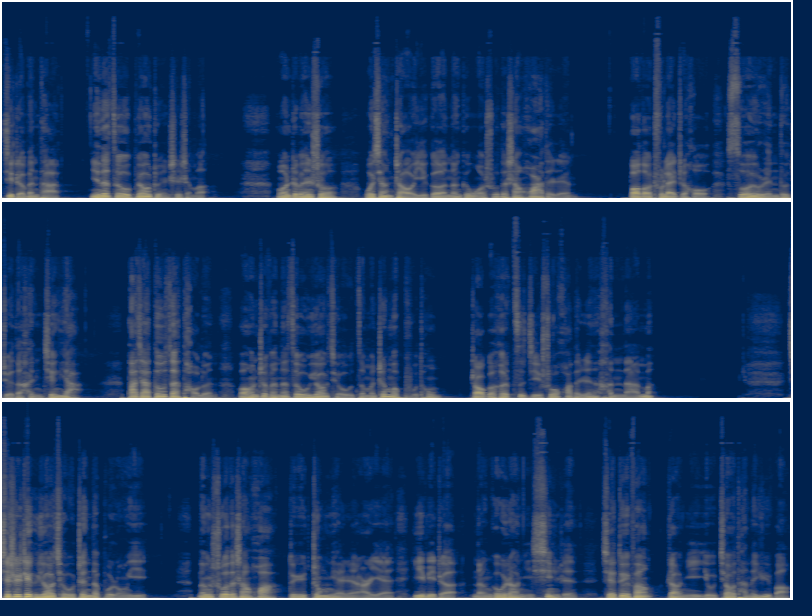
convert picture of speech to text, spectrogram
记者问他：“您的择偶标准是什么？”王志文说：“我想找一个能跟我说得上话的人。”报道出来之后，所有人都觉得很惊讶，大家都在讨论王志文的择偶要求怎么这么普通？找个和自己说话的人很难吗？其实这个要求真的不容易，能说得上话，对于中年人而言，意味着能够让你信任，且对方让你有交谈的欲望，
